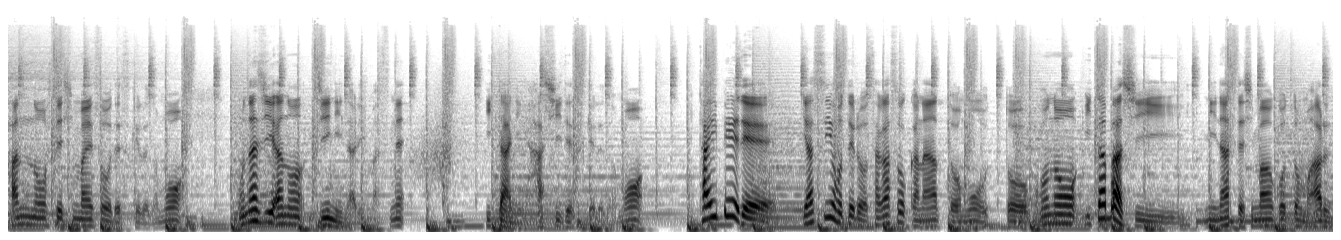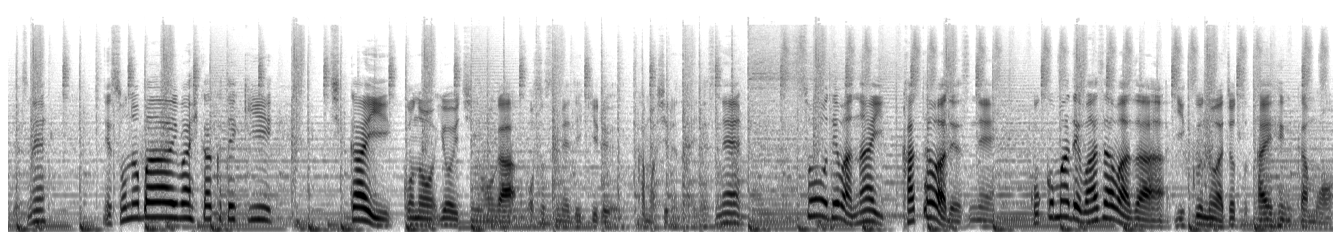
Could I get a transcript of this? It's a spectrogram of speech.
反応してしまいそうですけれども同じあの字になりますね。板に橋ですけれども。台北で安いホテルを探そうかなと思うとこの板橋になってしまうこともあるんですねでその場合は比較的近いこの夜市の方がおすすめできるかもしれないですねそうではない方はですねここまでわざわざ行くのはちょっと大変かも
